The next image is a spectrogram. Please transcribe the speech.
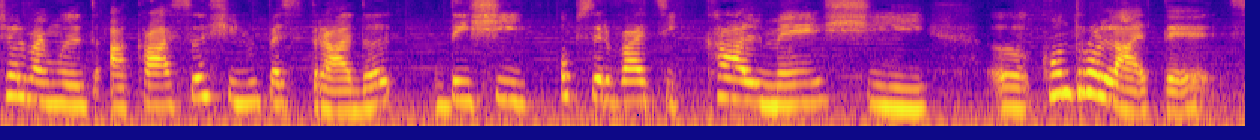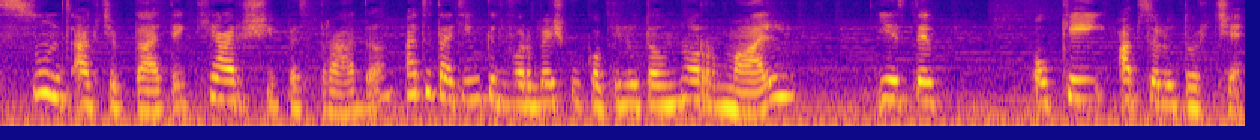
cel mai mult acasă și nu pe stradă, deși observații calme și uh, controlate sunt acceptate chiar și pe stradă, atâta timp cât vorbești cu copilul tău normal, este ok absolut orice.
